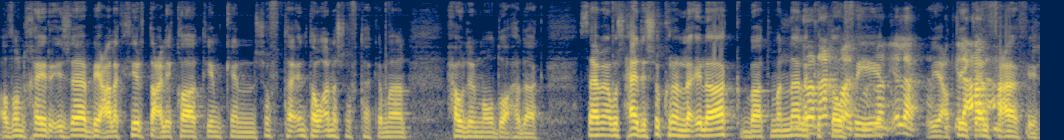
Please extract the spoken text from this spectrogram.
أظن خير إيجابي على كثير تعليقات يمكن شفتها أنت وأنا شفتها كمان حول الموضوع هذاك سامي أبو شحاده شكرا لك بتمنى لك التوفيق ويعطيك ألف عافية.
